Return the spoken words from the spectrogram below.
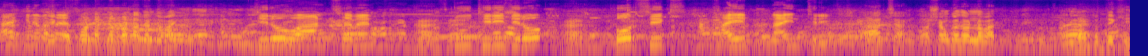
হ্যাঁ কেনা বেচা কন্ট্যাক্ট নাম্বারটা দেন তো ভাই। জিরো ওয়ান সেভেন হ্যাঁ টু থ্রি জিরো হ্যাঁ। Four six five nine three. আচ্ছা অসংখ্য ধন্যবাদ। আমরা একটু দেখি।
